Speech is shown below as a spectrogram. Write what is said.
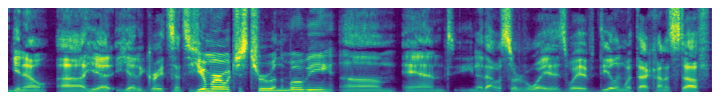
you know, uh, he had he had a great sense of humor, which is true in the movie. Um, and you know that was sort of a way his way of dealing with that kind of stuff.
